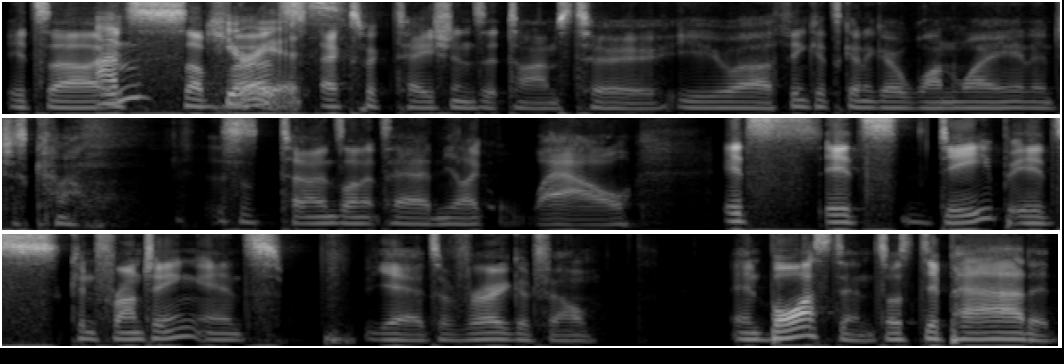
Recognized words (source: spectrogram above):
It's uh, I'm it subverts curious. expectations at times too. You uh, think it's going to go one way, and it just kind of just turns on its head, and you're like, "Wow!" It's it's deep, it's confronting, and it's yeah, it's a very good film. In Boston, so it's Departed.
